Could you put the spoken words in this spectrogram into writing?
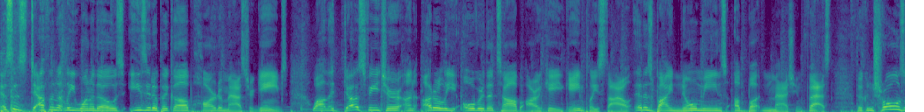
This is definitely one of those easy to pick up, hard to master games. While it does feature an utterly over the top arcade gameplay style, it is by no means a button mashing fest. The controls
